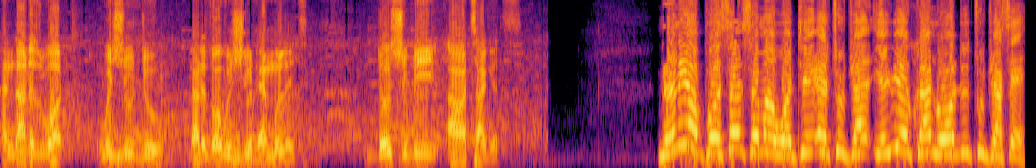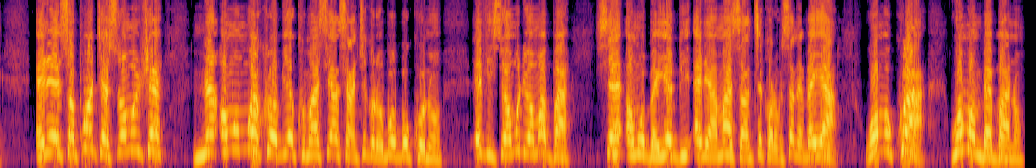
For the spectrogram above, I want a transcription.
And that is what we should do. That is what we should emulate. Those should be our targets. Na ne apɔnsa nsɛm a wɔde ɛto dwa yɛwie kura na wɔde to dwa sɛ ɛnɛ supporters na wɔhwɛ na wɔn mmoa kuro bi akumasi asante kɔdɔ bɔ boko no efi sɛ wɔn de wɔn aba sɛ wɔn bɛyɛ bi ɛde ama asante kɔdɔ sɛ ne bɛyɛ a wɔn kɔ a wɔn mbɛba no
